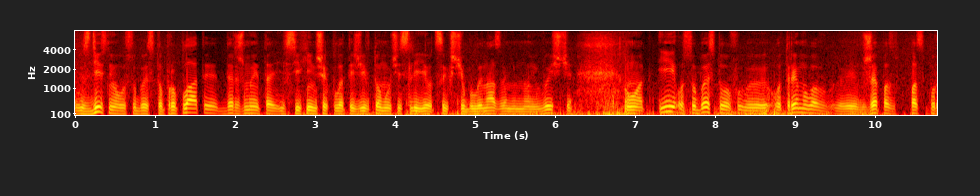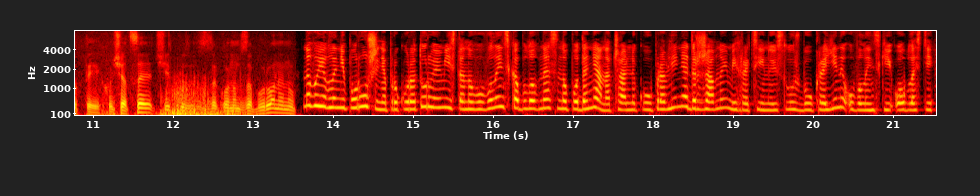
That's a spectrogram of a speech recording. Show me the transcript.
е, здійснював особисто проплати держмита і всіх інших платежів, в тому числі і оцих, що були названі мною вище. От, і особисто е, отримував вже паспорти. Хоча це чітко законом заборонено. Виявлені порушення прокуратурою міста Нововолинська було внесено подання начальнику управління Державної міграційної служби України у Волинській області.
